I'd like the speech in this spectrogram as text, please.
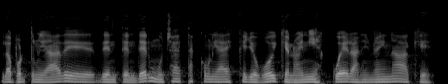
la oportunidad de, entender muchas de estas comunidades que yo voy, que no hay ni escuelas, ni no hay nada, que,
